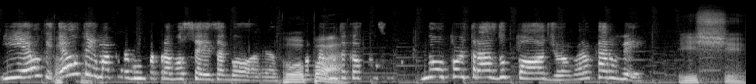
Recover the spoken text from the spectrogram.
E eu, eu tenho uma pergunta para vocês agora. Uma Opa. pergunta que eu faço no por trás do pódio. Agora eu quero ver. Ixi.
